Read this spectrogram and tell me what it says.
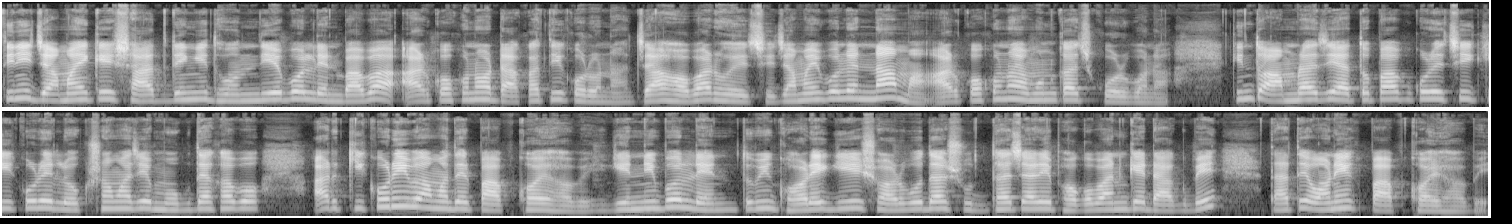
তিনি জামাইকে সাত ডিঙি ধন দিয়ে বললেন, বাবা, আর কখনো ডাকাতি করো না। যা হবার হয়েছে। জামাই বললেন, না মা, আর কখনো এমন কাজ করব না। কিন্তু আমরা যে এত পাপ করেছি, কি করে লোকসমাজে মুখ দেখাবো? আর কি করেই বা আমাদের পাপ ক্ষয় হবে? গিন্নি বললেন, তুমি ঘরে গিয়ে সর্বদা শুদ্ধাচারে ভগবানকে ডাকবে, তাতে অনেক পাপ ক্ষয় হবে।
